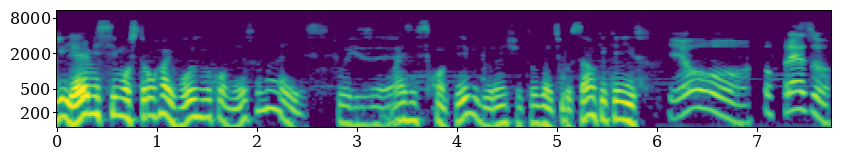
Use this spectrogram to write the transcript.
Guilherme se mostrou raivoso no começo, mas. Pois é. Mas se conteve durante toda a discussão? O que, que é isso? Eu, eu prezo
